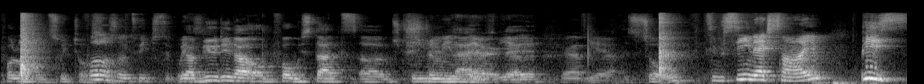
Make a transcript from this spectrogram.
Follow us on Switch also. Follow us on Twitch too. We are building that up before we start um, streaming, Streaming live. there, yeah. yeah. Yeah. yeah. So. Till we see you next time. Peace.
